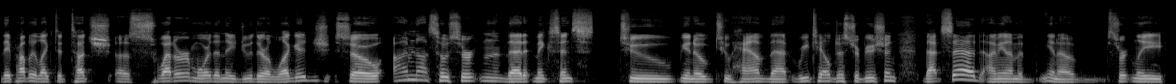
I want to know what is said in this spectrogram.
They probably like to touch a sweater more than they do their luggage. So I'm not so certain that it makes sense to you know to have that retail distribution. That said i mean i'm a you know certainly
